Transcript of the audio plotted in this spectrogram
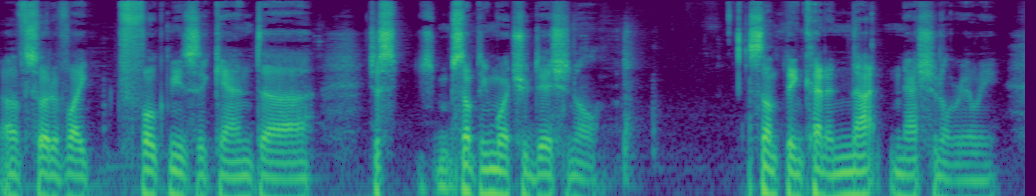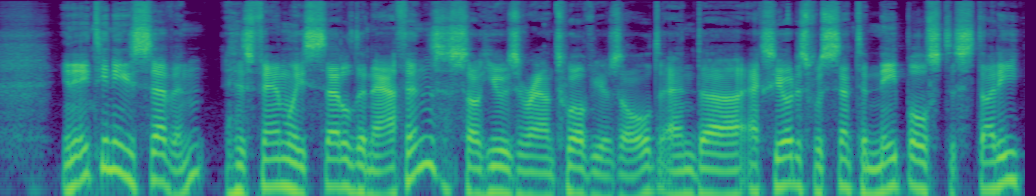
of sort of like folk music and uh, just something more traditional, something kind of not national, really. In 1887, his family settled in Athens, so he was around 12 years old, and uh, Axiotis was sent to Naples to study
